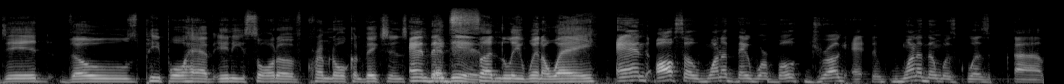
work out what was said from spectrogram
did those people have any sort of criminal convictions? And they that did. Suddenly went away. and also one of they were both drug. One of them was was uh,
